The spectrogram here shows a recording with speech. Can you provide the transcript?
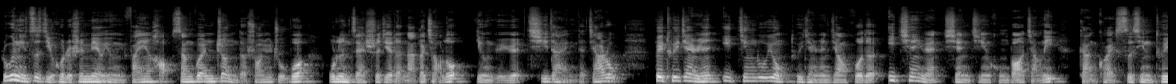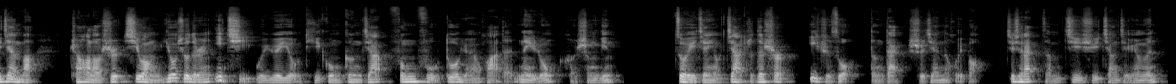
如果你自己或者身边有英语发音好、三观正的双语主播，无论在世界的哪个角落，英语约约期待你的加入。被推荐人一经录用，推荐人将获得一千元现金红包奖励，赶快私信推荐吧。陈浩老师希望与优秀的人一起为约友提供更加丰富多元化的内容和声音。做一件有价值的事儿，一直做，等待时间的回报。接下来咱们继续讲解原文。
